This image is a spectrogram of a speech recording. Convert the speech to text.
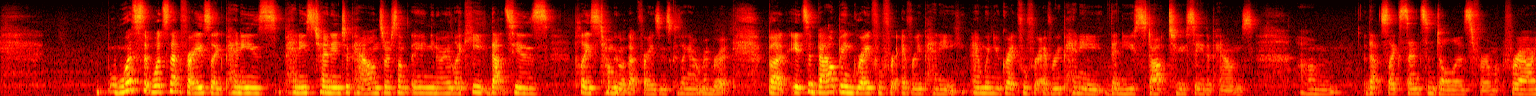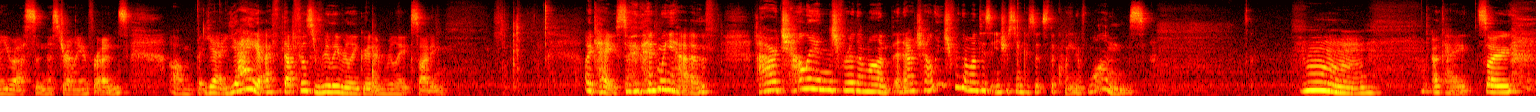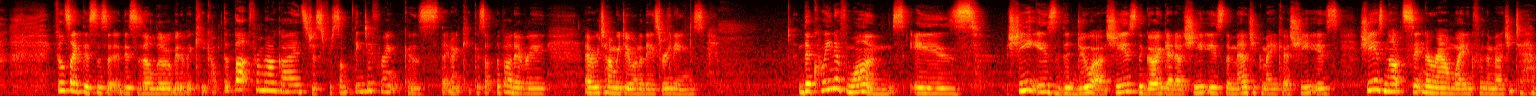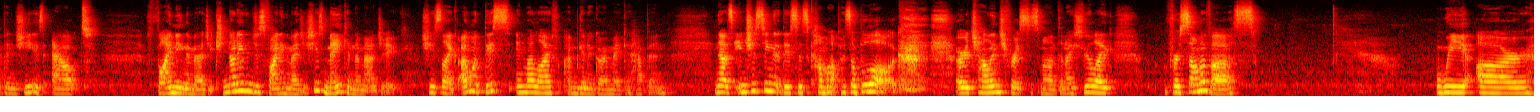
What's that? What's that phrase? Like pennies, pennies turn into pounds or something. You know, like he. That's his please tell me what that phrase is because I can't remember it. But it's about being grateful for every penny. And when you're grateful for every penny, then you start to see the pounds. Um, that's like cents and dollars for, for our US and Australian friends. Um, but yeah, yay! I, that feels really, really good and really exciting. Okay, so then we have our challenge for the month. And our challenge for the month is interesting because it's the Queen of Wands. Hmm. Okay, so it feels like this is a, this is a little bit of a kick up the butt from our guides just for something different because they don't kick us up the butt every every time we do one of these readings. The Queen of Wands is she is the doer. She is the go-getter. She is the magic maker. She is she is not sitting around waiting for the magic to happen. She is out finding the magic. She's not even just finding the magic. She's making the magic. She's like i want this in my life. I'm gonna go make it happen. Now it's interesting that this has come up as a block or a challenge for us this month and I feel like for some of us we are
